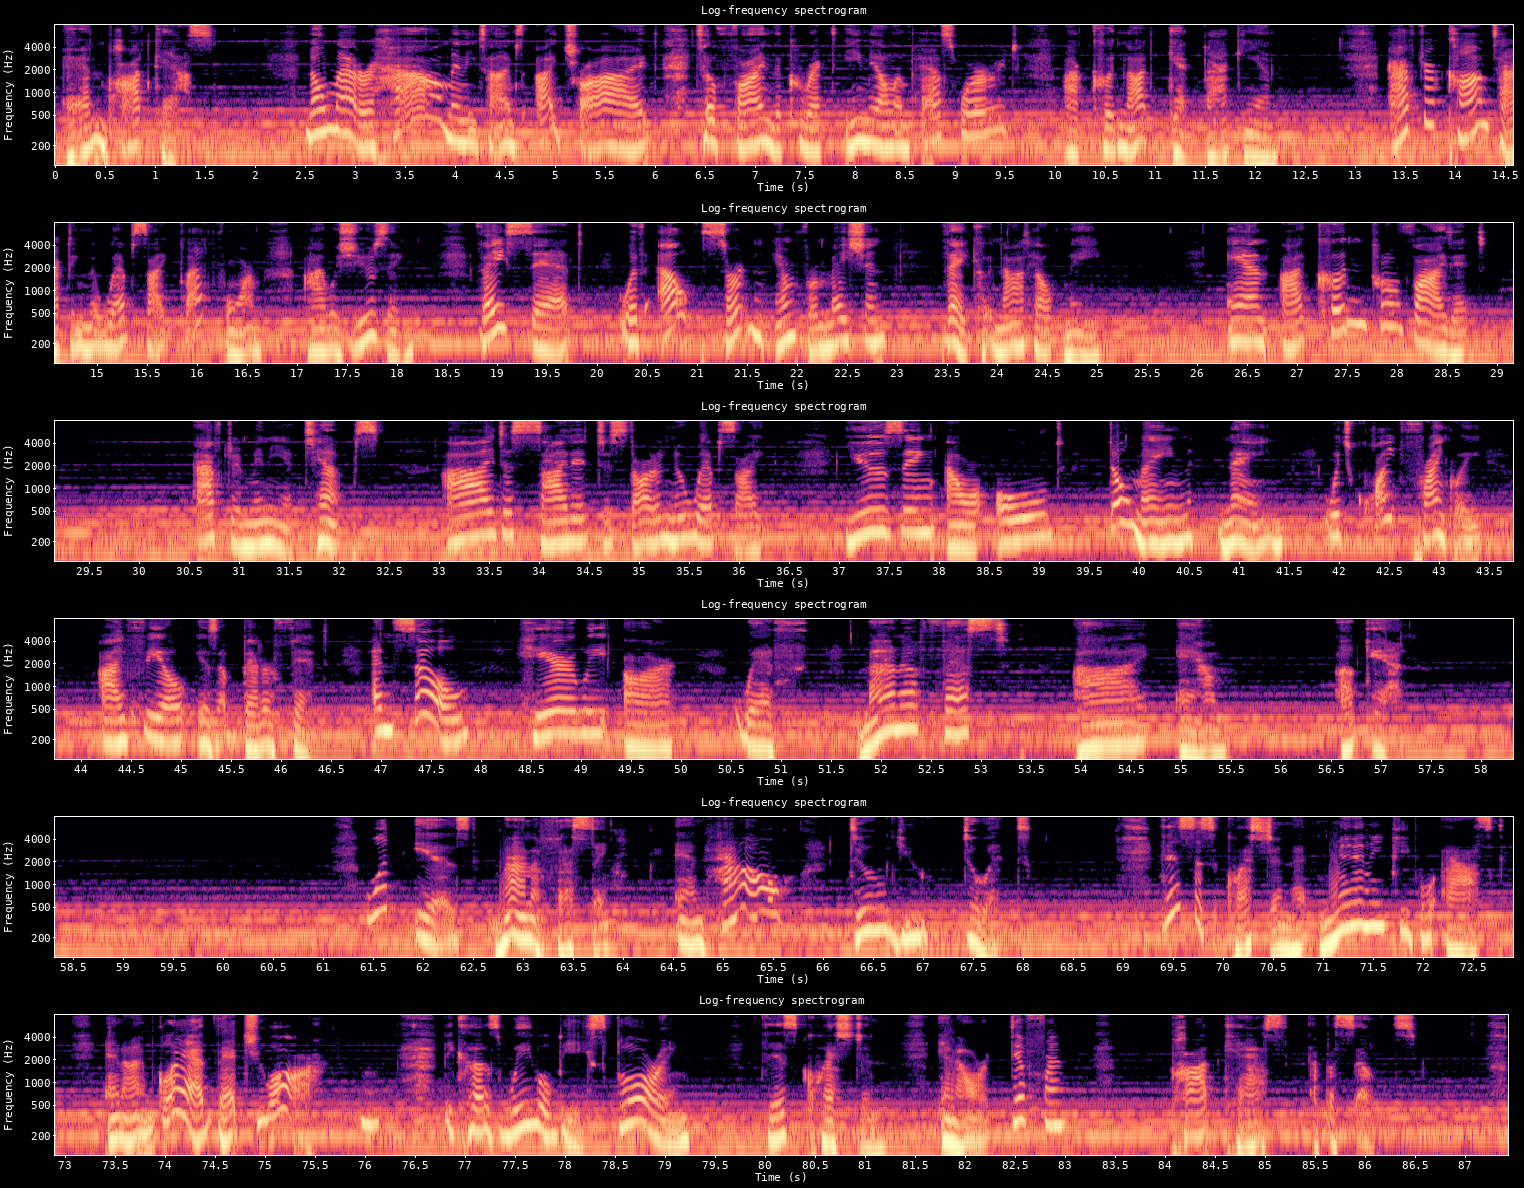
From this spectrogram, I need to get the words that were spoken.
and podcast. No matter how many times I tried to find the correct email and password, I could not get back in. After contacting the website platform I was using, they said without certain information, they could not help me. And I couldn't provide it. After many attempts, I decided to start a new website using our old domain name which quite frankly, I feel is a better fit. And so here we are with Manifest I Am again. What is manifesting and how do you do it? This is a question that many people ask, and I'm glad that you are, because we will be exploring this question in our different podcast episodes.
